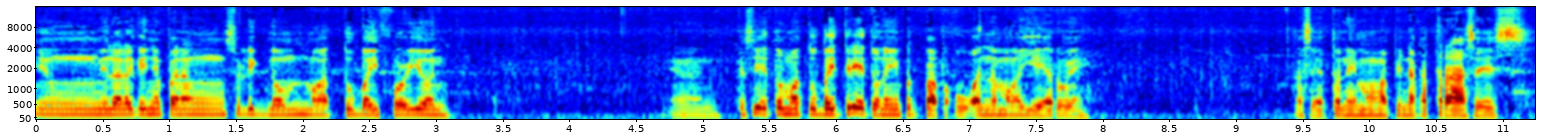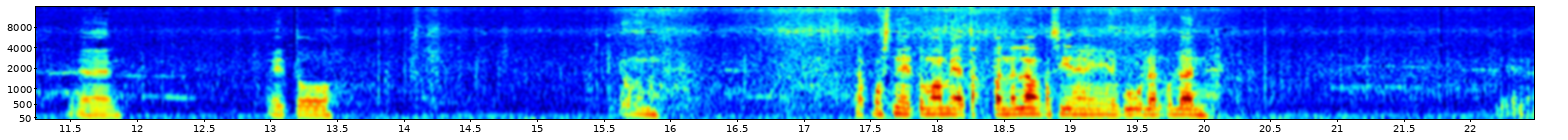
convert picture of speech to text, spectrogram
yung nilalagay niya pa ng sulignum, mga 2x4 yun. Yan. Kasi ito mga 2x3, ito na yung pagpapakuan ng mga yero eh. Tapos ito na yung mga pinaka-trusses. Yan. Ito. Yun. Tapos na ito mamaya takpan na lang kasi nag-uulan-ulan. Yan na.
